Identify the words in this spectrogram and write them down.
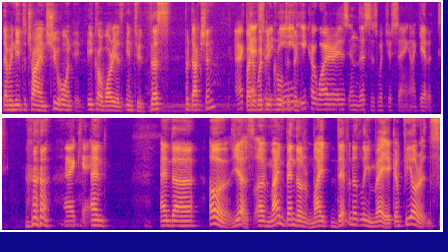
that we need to try and shoehorn Eco Warriors into this production. Okay, but it would so be cool to think- Eco Warriors in this, is what you're saying. I get it. Okay. and and uh oh yes, a mindbender might definitely make appearance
